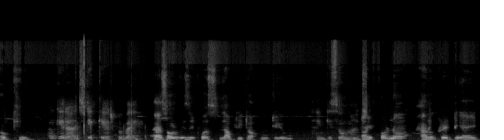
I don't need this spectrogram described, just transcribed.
Okay. Okay, Raj. Take care. Bye bye. As always, it was lovely talking to you. Thank you so much. Bye for now. Have a great day ahead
